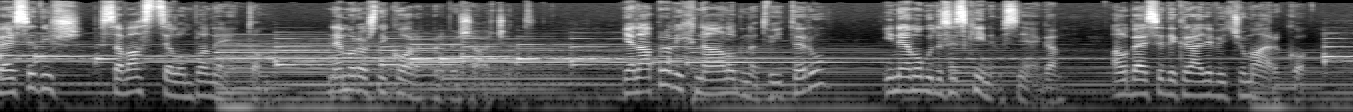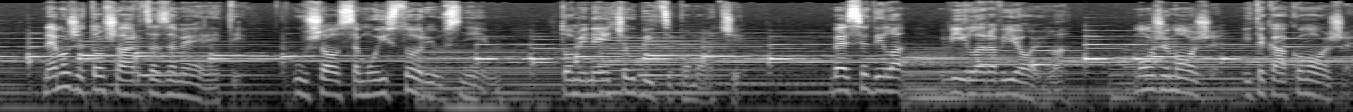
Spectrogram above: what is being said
Besediš sa vas celom planetom. Ne moraš ni korak prepešačit. Ja napravih nalog na Twitteru i ne mogu da se skinem s njega. Al besedi Kraljeviću Marko. Ne može to šarca zameniti. Ušao sam u istoriju s njim. To mi neće u bici pomoći. Besedila Vila Raviojla. Može, može, i tekako može.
